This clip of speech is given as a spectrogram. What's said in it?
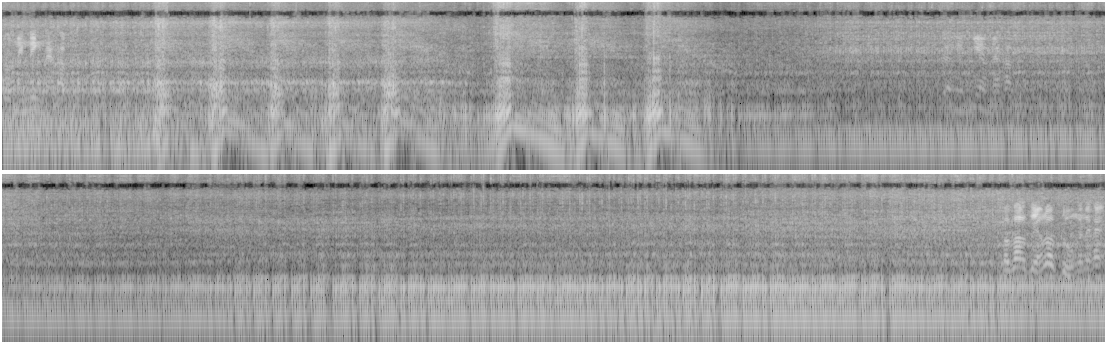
รถนิ่งๆนะครับ เครื่องเงียบๆนะครับ มา ฟังเสียงรอบสูงกันนะฮะ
